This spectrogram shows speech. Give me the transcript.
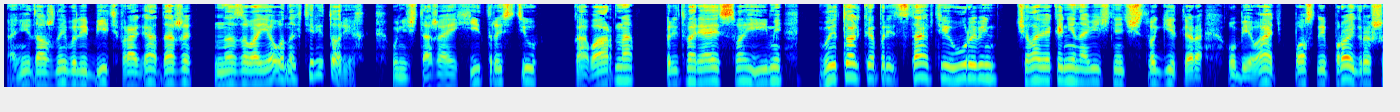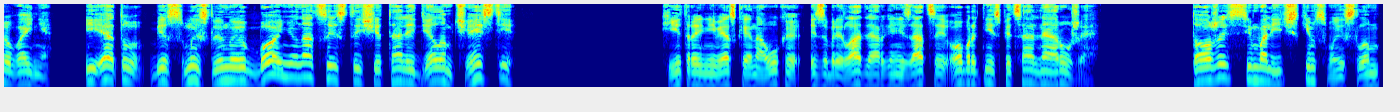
Они должны были бить врага даже на завоеванных территориях, уничтожая хитростью, коварно притворяясь своими. Вы только представьте уровень человека-ненавистничества Гитлера убивать после проигрыша в войне. И эту бессмысленную бойню нацисты считали делом чести. Хитрая немецкая наука изобрела для организации оборотней специальное оружие. тоже с символическим смыслом.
